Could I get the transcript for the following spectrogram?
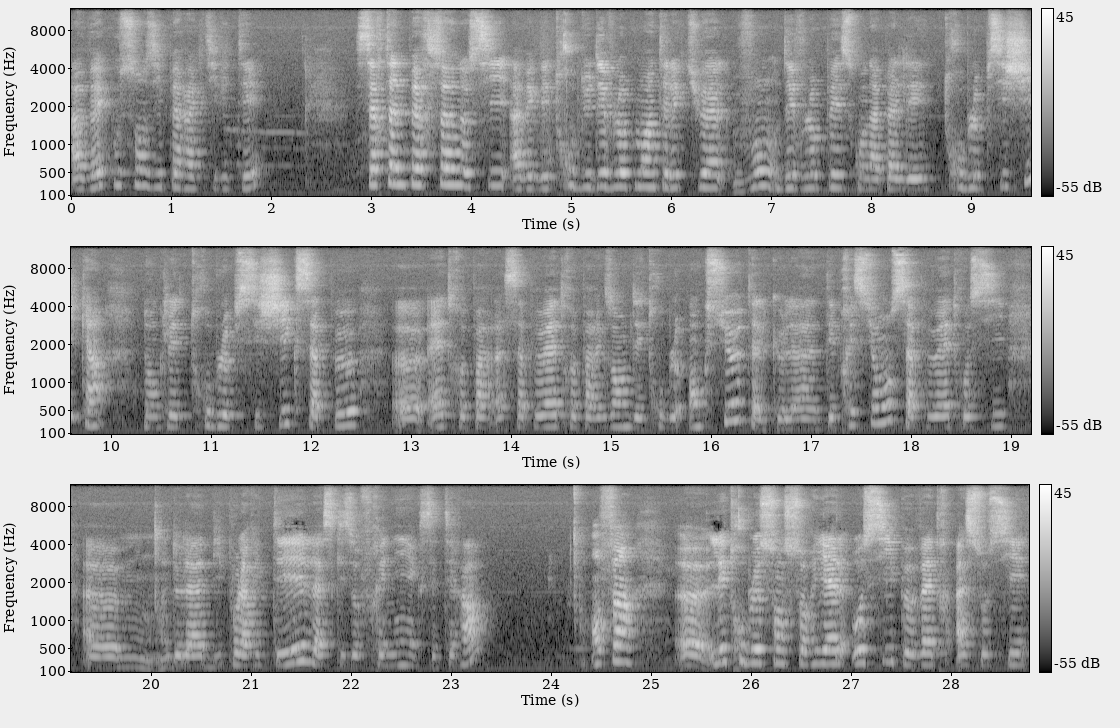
avec ou sans hyperactivité. Certaines personnes aussi avec des troubles du développement intellectuel vont développer ce qu'on appelle des troubles psychiques. Hein. Donc les troubles psychiques, ça peut euh, être, ça peut être par exemple des troubles anxieux tels que la dépression, ça peut être aussi euh, de la bipolarité, la schizophrénie, etc. Enfin, euh, les troubles sensoriels aussi peuvent être associés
